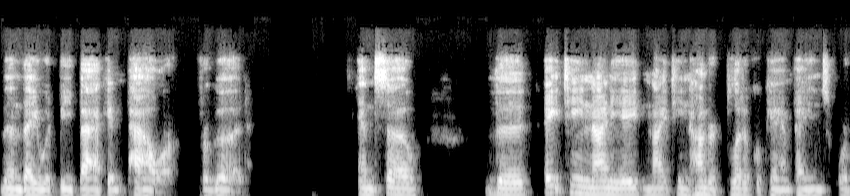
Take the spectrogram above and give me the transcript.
then they would be back in power for good. And so the 1898 and 1900 political campaigns were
